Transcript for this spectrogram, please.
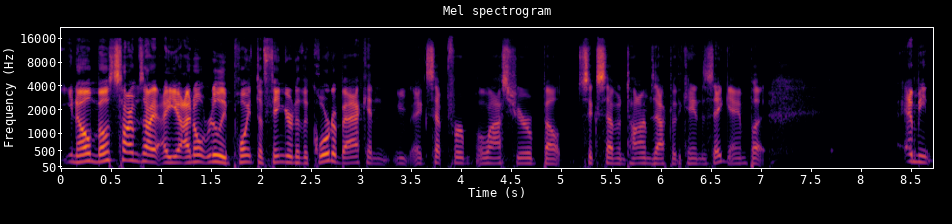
you know, most times I, I, I don't really point the finger to the quarterback, and except for last year about six seven times after the Kansas State game. But I mean,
